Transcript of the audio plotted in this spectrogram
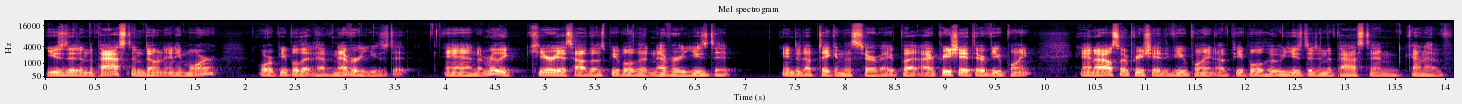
used it in the past and don't anymore, or people that have never used it. And I'm really curious how those people that never used it ended up taking this survey, but I appreciate their viewpoint. And I also appreciate the viewpoint of people who used it in the past and kind of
